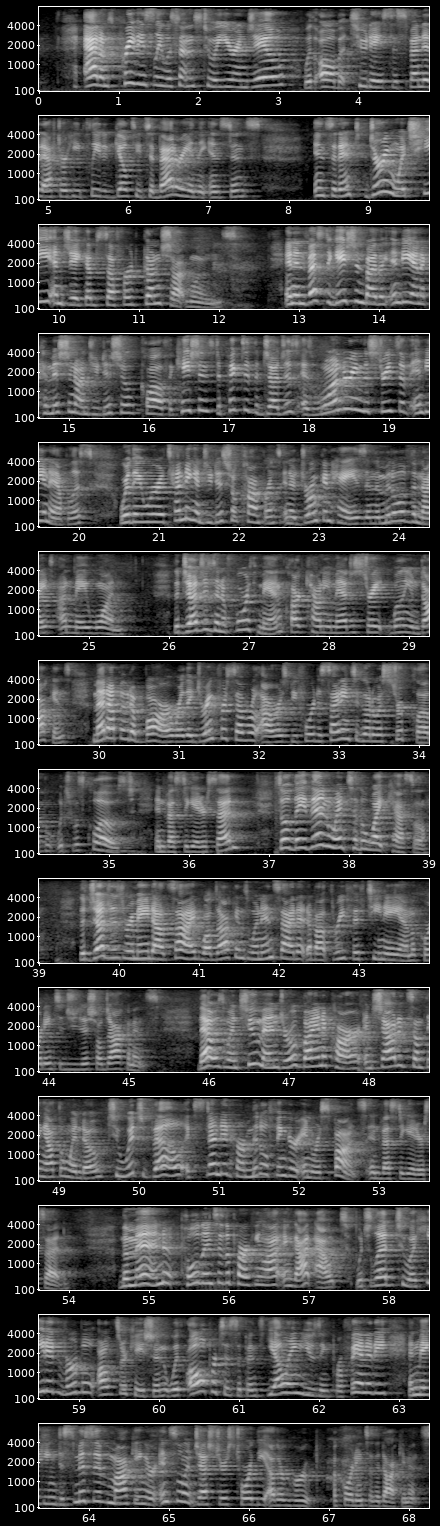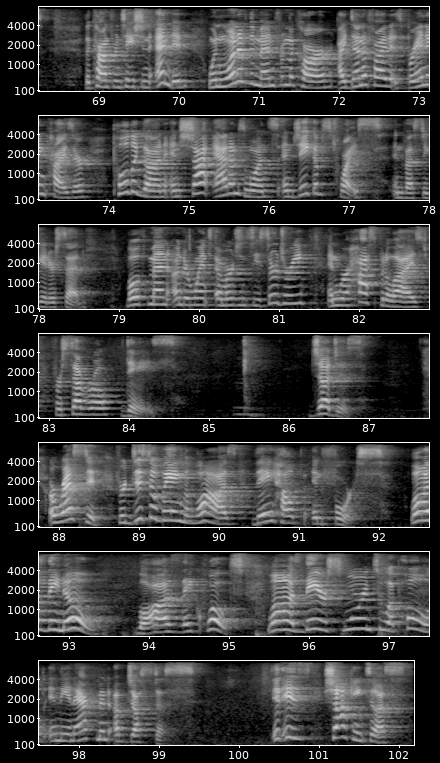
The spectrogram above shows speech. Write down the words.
Adams previously was sentenced to a year in jail with all but two days suspended after he pleaded guilty to battery in the instance, incident during which he and Jacob suffered gunshot wounds. An investigation by the Indiana Commission on Judicial Qualifications depicted the judges as wandering the streets of Indianapolis where they were attending a judicial conference in a drunken haze in the middle of the night on May 1. The judges and a fourth man, Clark County Magistrate William Dawkins, met up at a bar where they drank for several hours before deciding to go to a strip club, which was closed, investigators said. So they then went to the White Castle. The judges remained outside while Dawkins went inside at about 3:15 a.m. according to judicial documents. That was when two men drove by in a car and shouted something out the window, to which Bell extended her middle finger in response, investigators said. The men pulled into the parking lot and got out, which led to a heated verbal altercation with all participants yelling, using profanity, and making dismissive, mocking, or insolent gestures toward the other group, according to the documents. The confrontation ended when one of the men from the car, identified as Brandon Kaiser, pulled a gun and shot Adams once and Jacobs twice, investigators said. Both men underwent emergency surgery and were hospitalized for several days judges. Arrested for disobeying the laws they help enforce. Laws they know, laws they quote, laws they are sworn to uphold in the enactment of justice. It is shocking to us,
